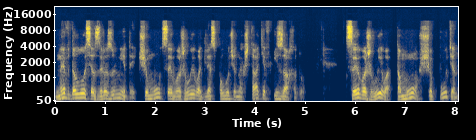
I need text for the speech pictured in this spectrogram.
не вдалося зрозуміти, чому це важливо для Сполучених Штатів і Заходу. Це важливо тому, що Путін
